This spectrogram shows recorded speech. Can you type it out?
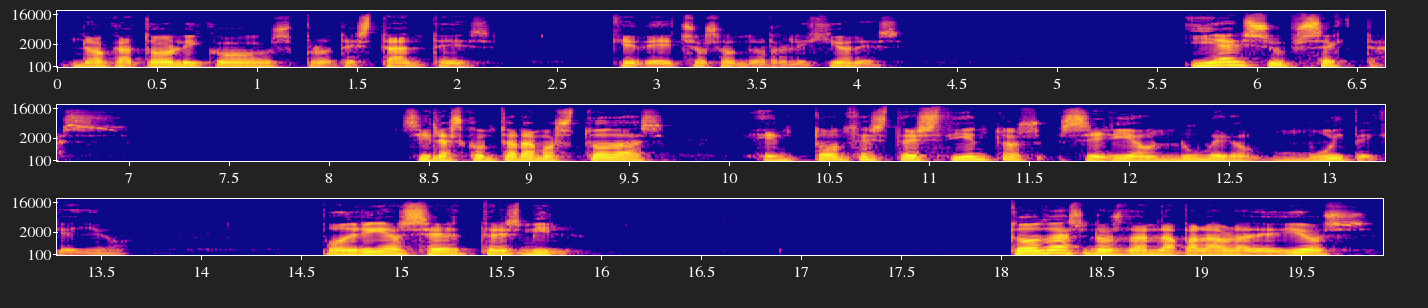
no católicos, protestantes, que de hecho son dos religiones. Y hay subsectas. Si las contáramos todas, entonces 300 sería un número muy pequeño. Podrían ser 3.000. Todas nos dan la palabra de Dios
